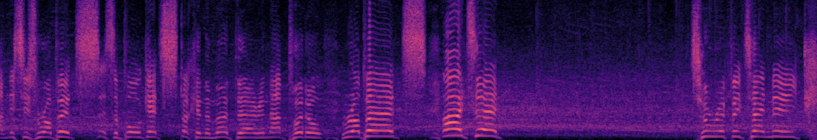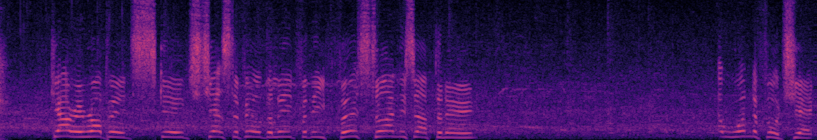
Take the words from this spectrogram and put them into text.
And this is Roberts as the ball gets stuck in the mud there in that puddle. Roberts! Oh, it's in! Terrific technique. Gary Roberts gives Chesterfield the lead for the first time this afternoon. A wonderful chip.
